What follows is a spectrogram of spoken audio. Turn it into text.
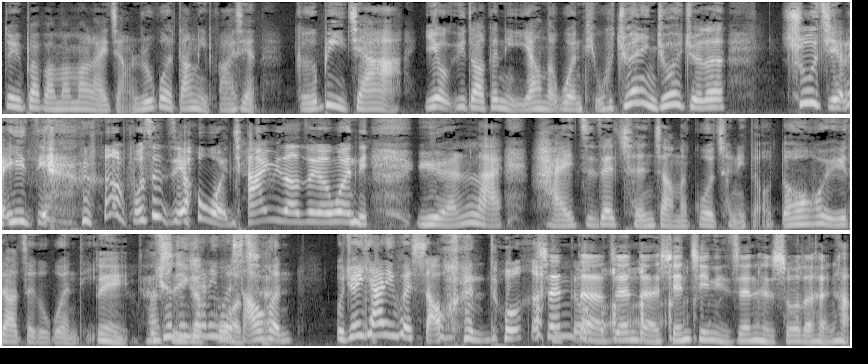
对于爸爸妈妈来讲，如果当你发现隔壁家啊也有遇到跟你一样的问题，我觉得你就会觉得疏解了一点，不是只有我家遇到这个问题，原来孩子在成长的过程里头都会遇到这个问题，对，我觉得压力会少很。我觉得压力会少很多，很多。真的，真的，贤妻，你真的说的很好，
